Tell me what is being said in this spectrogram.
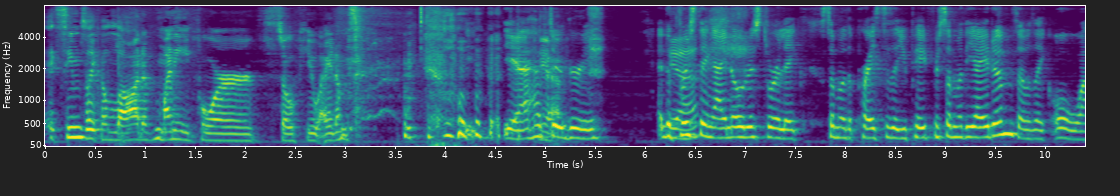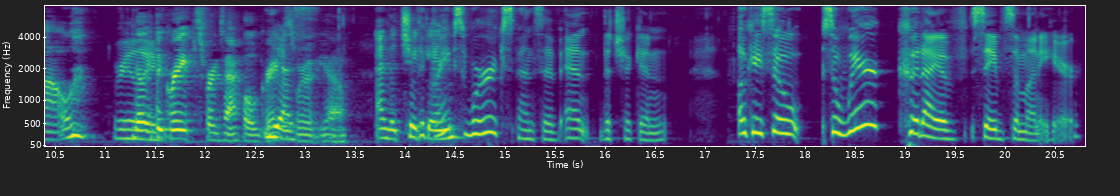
It seems like a lot of money for so few items. Yeah, I have to agree. And the Yeah. first thing I noticed were like some of the prices that you paid for some of the items. I was like, oh wow. Really? like the grapes, for example. Grapes Yes. were, yeah. And the chicken. the grapes were expensive and the chicken. Okay, so so where could I have saved some money here?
